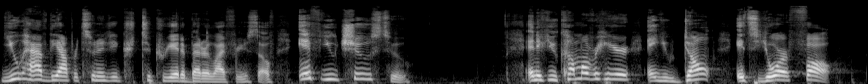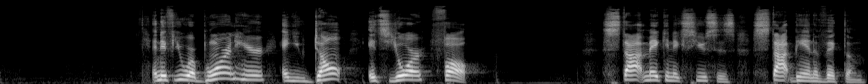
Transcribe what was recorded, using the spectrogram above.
you have the opportunity to create a better life for yourself if you choose to. And if you come over here and you don't, it's your fault. And if you were born here and you don't, it's your fault. Stop making excuses. Stop being a victim.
